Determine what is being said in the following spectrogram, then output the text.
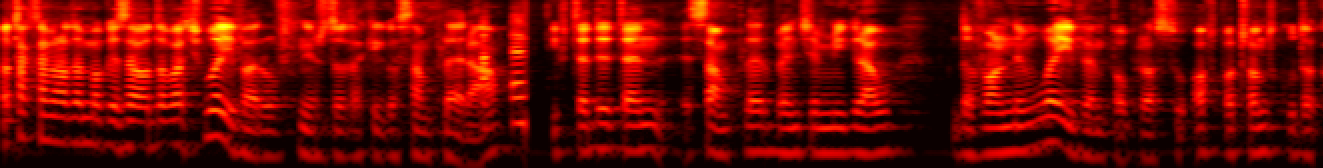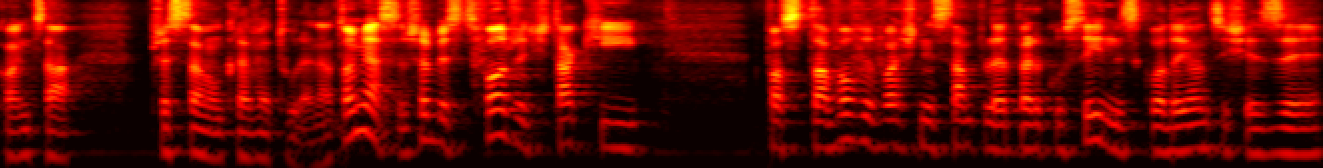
No tak naprawdę mogę załadować wave'a również do takiego samplera i wtedy ten sampler będzie mi grał dowolnym wave'em po prostu od początku do końca przez całą klawiaturę. Natomiast, żeby stworzyć taki podstawowy właśnie sampler perkusyjny składający się z,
